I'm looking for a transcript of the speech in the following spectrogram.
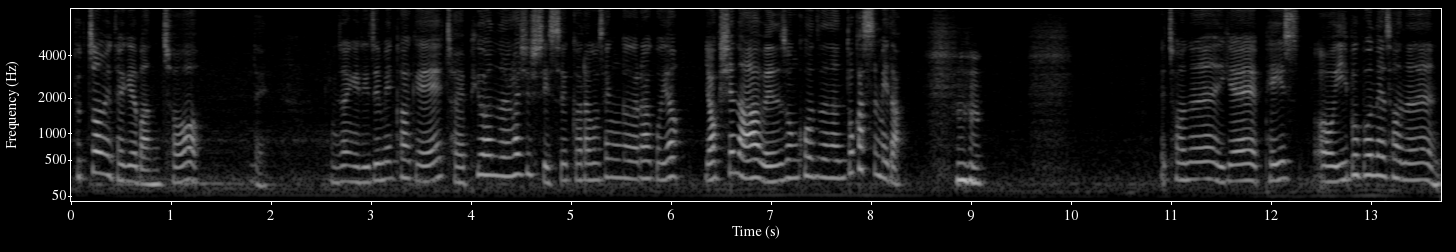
부점이 되게 많죠. 네. 굉장히 리드믹하게 잘 표현을 하실 수 있을 거라고 생각을 하고요. 역시나 왼손 코드는 똑같습니다. 저는 이게 베이스, 어, 이 부분에서는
